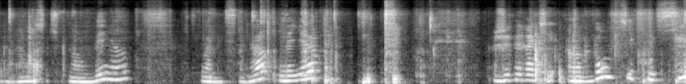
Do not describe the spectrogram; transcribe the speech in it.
Normalement, ça, je peux l'enlever. Hein. On va mettre ça là. D'ailleurs, je vais racler un bon petit coup ici.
